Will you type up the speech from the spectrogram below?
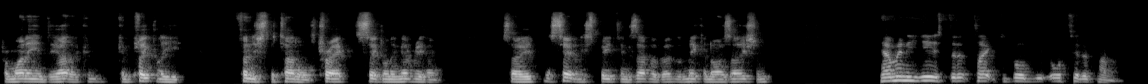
from one end to the other, com- completely finished the tunnel, track, signalling, everything. So it certainly speed things up a bit with mechanisation. How many years did it take to build the Otira tunnel?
